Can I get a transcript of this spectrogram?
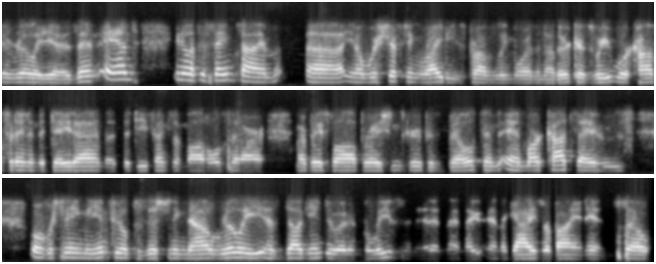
it really is. And and you know at the same time, uh, you know we're shifting righties probably more than other because we we're confident in the data and the, the defensive models that our our baseball operations group has built. And and Mark Kotsay, who's overseeing the infield positioning now, really has dug into it and believes in it, and, and, the, and the guys are buying in. So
